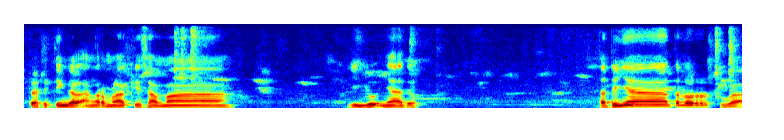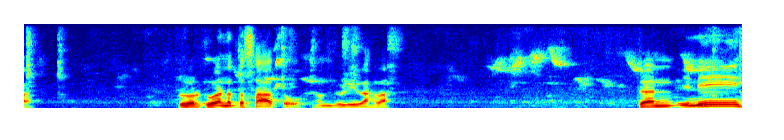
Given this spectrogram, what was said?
Sudah ditinggal angerem lagi sama induknya tuh. Tadinya telur dua. Telur dua netes satu Alhamdulillah lah. Dan ini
